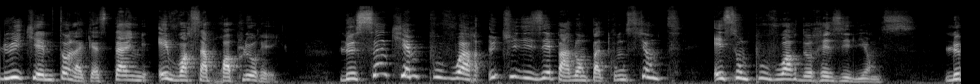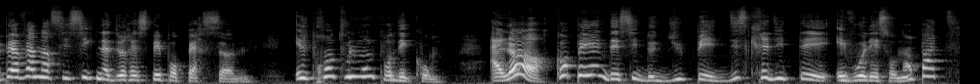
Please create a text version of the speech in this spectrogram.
lui qui aime tant la castagne et voir sa proie pleurer. Le cinquième pouvoir utilisé par l'empate consciente est son pouvoir de résilience. Le pervers narcissique n'a de respect pour personne. Il prend tout le monde pour des cons. Alors, quand PN décide de duper, discréditer et voler son empate,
